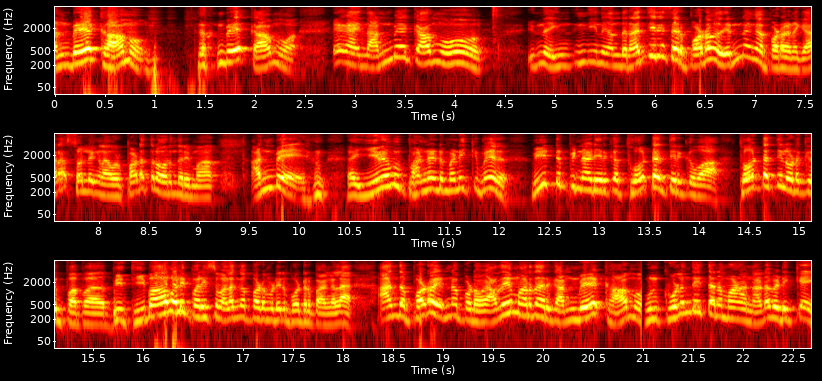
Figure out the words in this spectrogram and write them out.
அன்பே காமம் அன்பே காமும் ஏங்க இந்த அன்பே காமும் இந்த இந்த- இந்த அந்த ரஜினி சார் படம் என்னங்க படம்? எனக்கு யாராவது சொல்லுங்களேன் ஒரு படத்தில் வரும் தெரியுமா? அன்பே இரவு பன்னெண்டு மணிக்கு மேல் வீட்டு பின்னாடி இருக்க தோட்டத்திற்கு வா. தோட்டத்தில் உனக்கு தீபாவளி பரிசு வழங்கப்படும் அப்படின்னு போட்டிருப்பாங்கல்ல அந்த படம் என்ன படம்? அதே மாதிரி தான் இருக்கு. அன்பே காமம் உன் குழந்தைத்தனமான நடவடிக்கை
